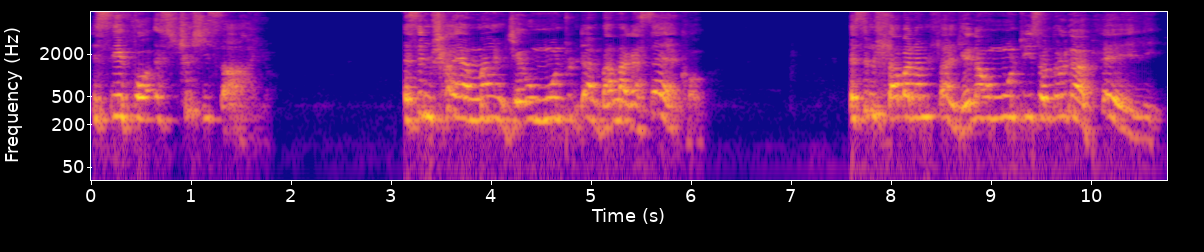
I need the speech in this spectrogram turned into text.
isifo esisheshisayo esimshaya manje umuntu ntambama kasekho esimhlaba namhlanje na umuntu isonto lingapheli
